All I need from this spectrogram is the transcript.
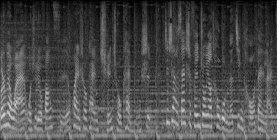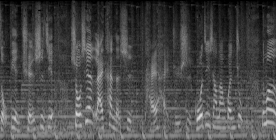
观众朋友，晚安，我是刘芳慈，欢迎收看《全球看名事》。接下来三十分钟要透过我们的镜头带你来走遍全世界。首先来看的是台海局势，国际相当关注。那么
